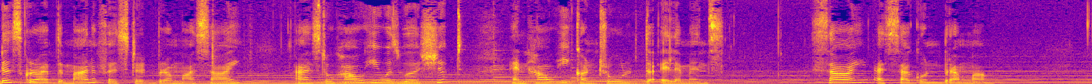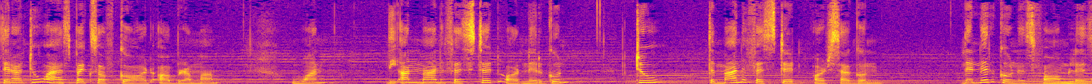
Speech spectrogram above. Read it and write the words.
describe the manifested Brahma Sai as to how he was worshipped and how he controlled the elements. Sai as Sagun Brahma. There are two aspects of God or Brahma. One, the unmanifested or Nirgun. Two, the manifested or Sagun. The Nirgun is formless,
